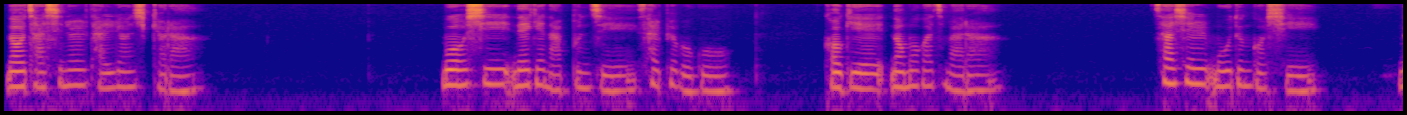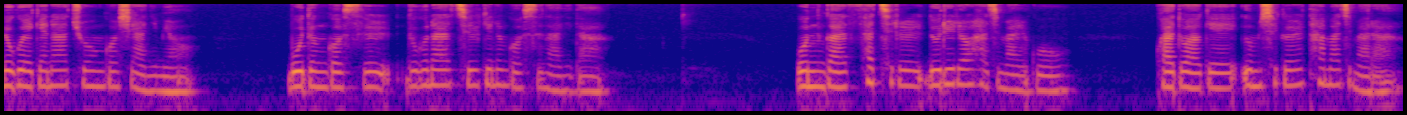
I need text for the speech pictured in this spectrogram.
너 자신을 단련시켜라. 무엇이 내게 나쁜지 살펴보고 거기에 넘어가지 마라. 사실 모든 것이 누구에게나 좋은 것이 아니며 모든 것을 누구나 즐기는 것은 아니다. 온갖 사치를 누리려 하지 말고 과도하게 음식을 탐하지 마라.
